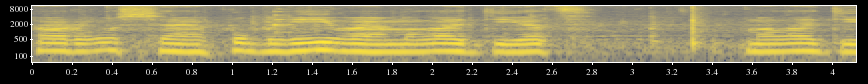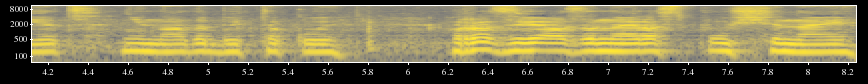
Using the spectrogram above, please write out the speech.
Хорошая, пугливая, молодец. Молодец. Не надо быть такой развязанной, распущенной.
